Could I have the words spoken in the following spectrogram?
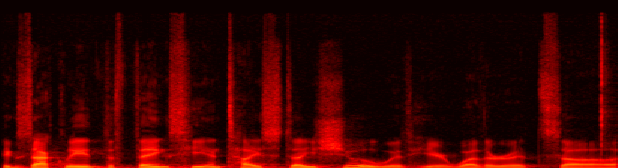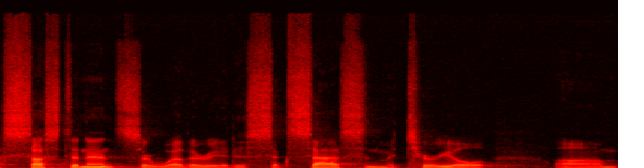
exactly the things he enticed Yeshua with here, whether it's uh, sustenance or whether it is success and material um,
